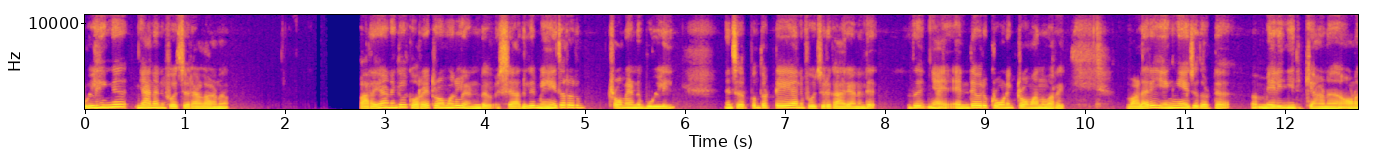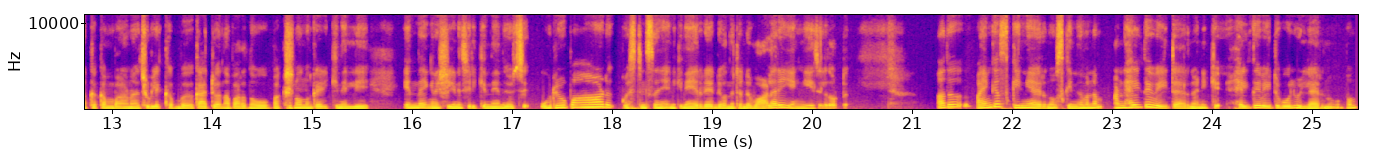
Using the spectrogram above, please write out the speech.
ബുള്ളിങ് ഞാൻ അനുഭവിച്ച ഒരാളാണ്. പറയുകയാണെങ്കിൽ കുറേ ട്രോമകളുണ്ട് പക്ഷേ അതിൽ മേജർ ഒരു ട്രോമയാണ് ബുള്ളി ഞാൻ ചെറുപ്പം തൊട്ടേ അനുഭവിച്ചൊരു കാര്യമാണ്. എന്റെ ഇത് ഞാൻ എന്റെ ഒരു ക്രോണിക് ട്രോമ എന്ന് പറയും. വളരെ യങ് ഏജ് തൊട്ട് മെലിഞ്ഞിരിക്കുകയാണ് ഉണക്കക്കമ്പാണ് ചുള്ളിക്കമ്പ് കാറ്റ് വന്നാൽ പറന്നു പോകും ഭക്ഷണമൊന്നും കഴിക്കുന്നില്ലേ എന്താ ഇങ്ങനെ ക്ഷീണിച്ചിരിക്കുന്നതെന്ന് ചോദിച്ച് ഒരുപാട് ക്വസ്റ്റ്യൻസ് എനിക്ക് നേരിടേണ്ടി വന്നിട്ടുണ്ട് വളരെ യങ് ഏജിൽ തൊട്ട്. അത് ഭയങ്കര സ്കിന്നി ആയിരുന്നു സ്കിന്നി പറഞ്ഞാൽ അൺഹെൽത്തി വെയിറ്റ് ആയിരുന്നു എനിക്ക് ഹെൽത്തി വെയിറ്റ് പോലും ഇല്ലായിരുന്നു. അപ്പം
